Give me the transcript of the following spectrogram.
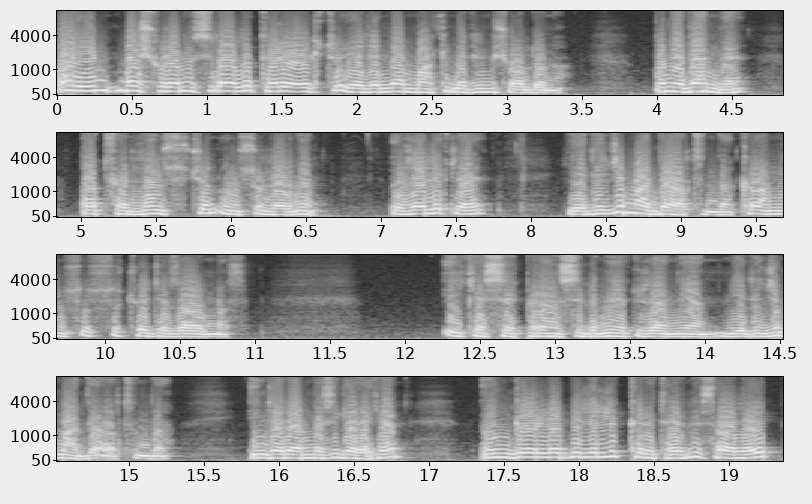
Ayın başvuranın silahlı terör örgütü üyeliğinden mahkum edilmiş olduğunu, bu nedenle atfedilen suçun unsurlarının özellikle 7. madde altında kanunsuz suç ve ceza olmaz. İlkesi prensibini düzenleyen 7. madde altında incelenmesi gereken öngörülebilirlik kriterini sağlayıp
